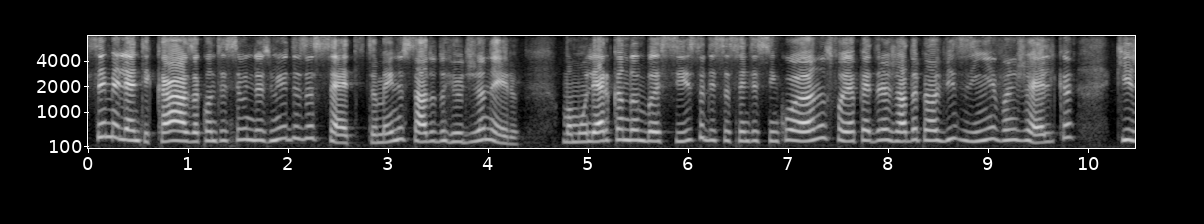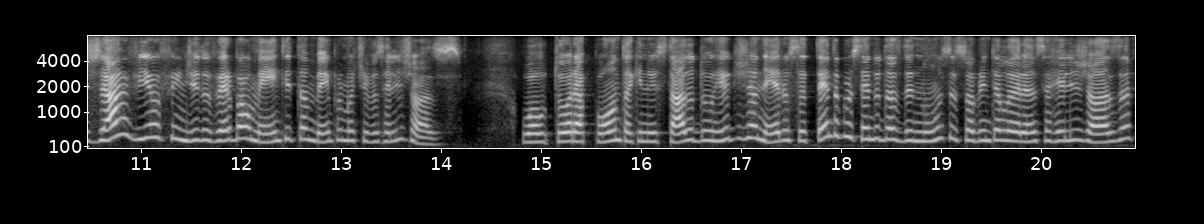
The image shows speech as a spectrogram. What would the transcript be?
Semelhante caso aconteceu em 2017, também no estado do Rio de Janeiro. Uma mulher candomblessista de 65 anos foi apedrejada pela vizinha evangélica que já havia ofendido verbalmente também por motivos religiosos. O autor aponta que no estado do Rio de Janeiro, 70% das denúncias sobre intolerância religiosa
